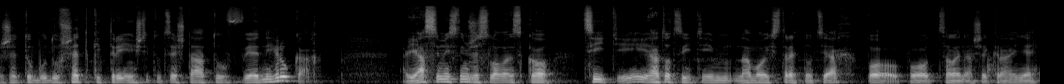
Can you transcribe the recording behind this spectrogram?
že tu budú všetky tri inštitúcie štátu v jedných rukách. A ja si myslím, že Slovensko cíti, ja to cítim na mojich stretnutiach po, po celej našej krajine,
